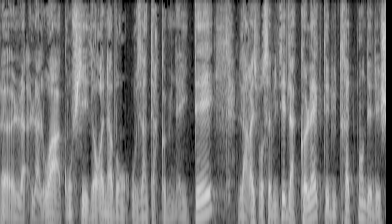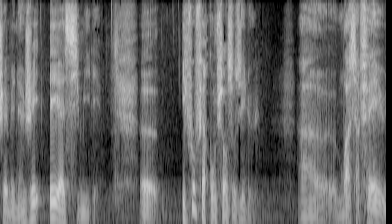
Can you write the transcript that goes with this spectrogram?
euh, la, la loi a confié dorénavant aux intercommunalités la responsabilité de la collecte et du traitement des déchets ménagers et assimilés. Euh, il faut faire confiance aux élus. Hein, euh, moi, ça fait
